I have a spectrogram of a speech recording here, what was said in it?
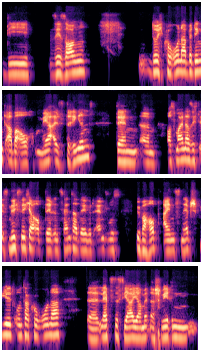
die Saison durch Corona bedingt, aber auch mehr als dringend. Denn ähm, aus meiner Sicht ist nicht sicher, ob deren Center David Andrews überhaupt einen Snap spielt unter Corona. Äh, letztes Jahr ja mit einer schweren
